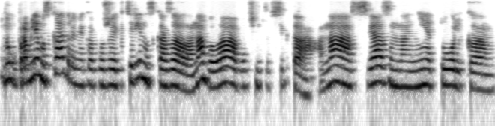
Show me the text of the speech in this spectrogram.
Ну, проблема с кадрами, как уже Екатерина сказала, она была, в общем-то, всегда. Она связана не только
